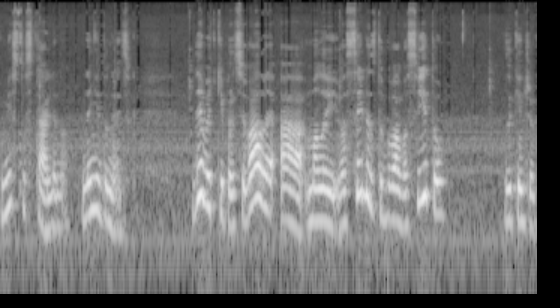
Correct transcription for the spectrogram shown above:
в місто Сталіно, нині Донецьк, де батьки працювали, а малий Василь здобував освіту, закінчив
